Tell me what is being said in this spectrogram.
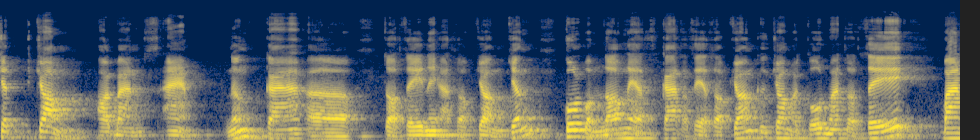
ចិត្តផ្ចំឲ្យបានស្អាតនឹងការសរសេរនៃអក្សរផ្ចំអញ្ចឹងគោលបំណងនៃការសរសេរអក្សរផ្ចំគឺចង់ឲ្យកូនបានសរសេរបាន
